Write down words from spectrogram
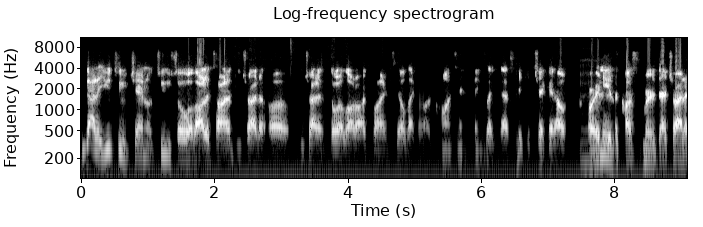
we got a YouTube channel too. So a lot of times we try to uh we try to throw a lot of our clientele like our content things like that so they can check it out. or Mhm. any of the customers that try to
